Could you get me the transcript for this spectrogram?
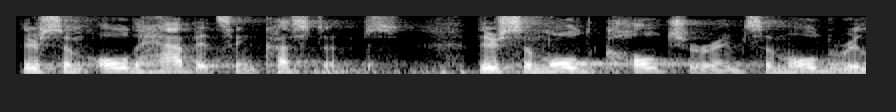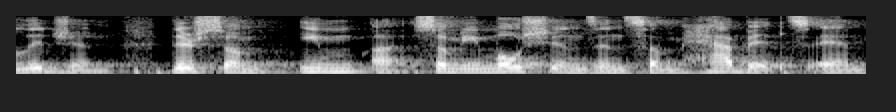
there's some old habits and customs there's some old culture and some old religion. There's some, uh, some emotions and some habits and,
